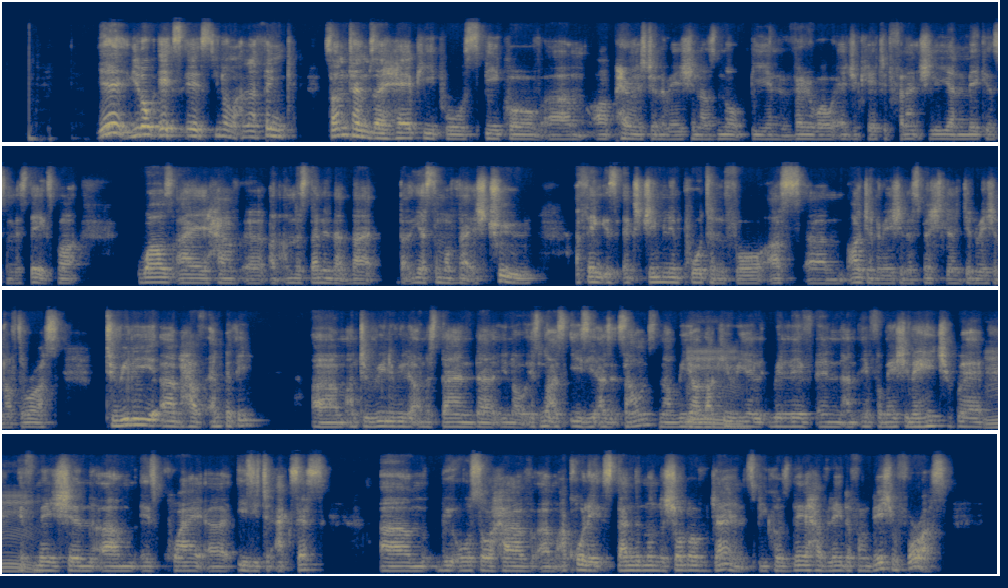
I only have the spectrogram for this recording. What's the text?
Yeah, you know, it's it's you know, and I think sometimes I hear people speak of um, our parents' generation as not being very well educated financially and making some mistakes. But whilst I have uh, an understanding that that that yes, some of that is true, I think it's extremely important for us, um, our generation, especially the generation after us, to really um, have empathy um, and to really, really understand that you know it's not as easy as it sounds. Now we are lucky we, we live in an information age where Mm. information um, is quite uh, easy to access. Um, we also have um, I call it standing on the shoulder of giants because they have laid the foundation for us.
